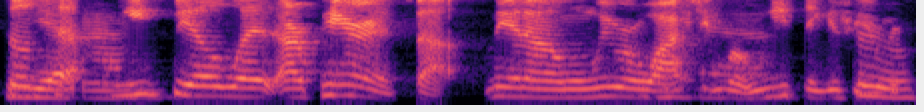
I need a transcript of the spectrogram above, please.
So Yeah. to, we feel what our parents felt, you know, when we were watching what we think is true.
